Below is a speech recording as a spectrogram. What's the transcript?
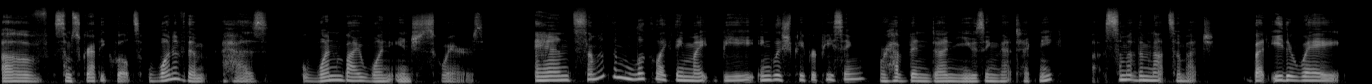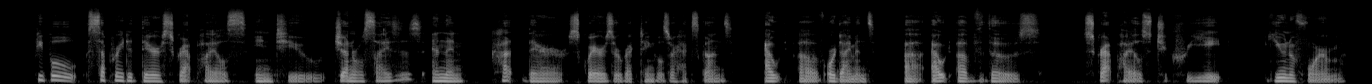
of some scrappy quilts. One of them has one by one inch squares. And some of them look like they might be English paper piecing or have been done using that technique. Uh, some of them not so much. But either way, people separated their scrap piles into general sizes and then cut their squares or rectangles or hexagons out of, or diamonds, uh, out of those scrap piles to create uniform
